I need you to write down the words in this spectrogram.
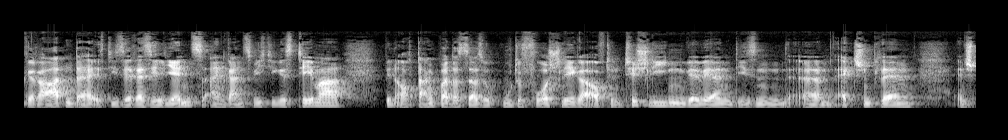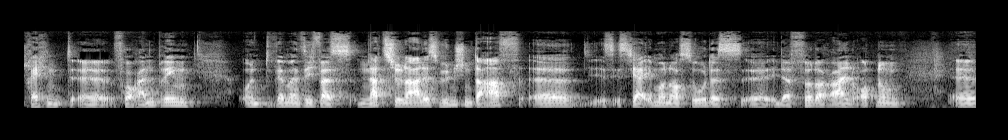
geraten. Daher ist diese Resilienz ein ganz wichtiges Thema. Bin auch dankbar, dass da so gute Vorschläge auf dem Tisch liegen. Wir werden diesen Actionplan entsprechend voranbringen. Und wenn man sich was Nationales wünschen darf, äh, es ist ja immer noch so, dass äh, in der föderalen Ordnung äh,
